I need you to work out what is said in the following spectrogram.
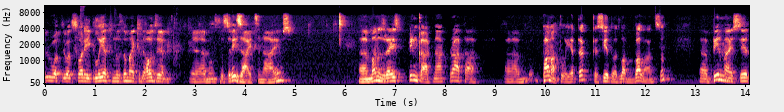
ļoti, ļoti svarīga lieta. Es domāju, ka daudziem uh, mums tas ir izaicinājums. Uh, man uzreiz pirmkārt nāk prātā uh, pamatlieta, kas iedod labu balansu. Pirmais ir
